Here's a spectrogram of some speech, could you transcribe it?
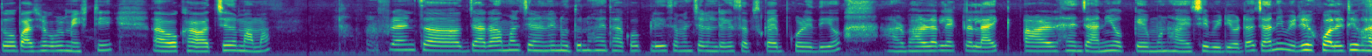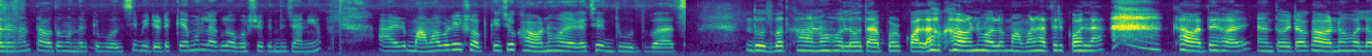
তো পাঁচ রকমের মিষ্টি ও খাওয়াচ্ছে মামা। ফ্রেন্ডস যারা আমার চ্যানেলে নতুন হয়ে থাকো প্লিজ আমার চ্যানেলটাকে সাবস্ক্রাইব করে দিও। আর ভালো লাগলে একটা লাইক আর হ্যাঁ জানিও কেমন হয়েছে ভিডিওটা জানি ভিডিওর কোয়ালিটি ভালো না, তাও তোমাদেরকে বলছি ভিডিওটা কেমন লাগল অবশ্যই কিন্তু জানিও। আর মামার বাড়ির সব কিছু খাওয়ানো হয়ে গেছে, দুধ ভাত। দুধ ভাত খাওয়ানো হলো, তারপর কলাও খাওয়ানো হলো, মামার হাতের কলা। খাওয়াতে হয়। তো ওইটাও খাওয়ানো হলো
